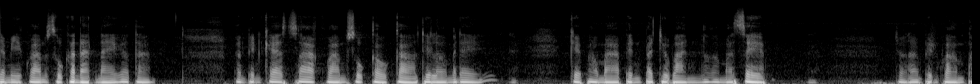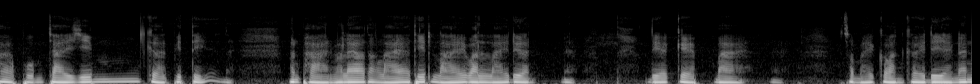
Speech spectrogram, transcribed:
จะมีความสุขขนาดไหนก็ตาม มันเป็นแค่ซากความสุขเก่าๆที่เราไม่ได้ ก็บเอามาเป็นปัจจุบันแล้วก็มาเสพจนทำเป็นความภาคภูมิใจยิ้มเกิดปิติ มันผ่านมาแล้วตั้งหลายอาทิตย์หลายวันหลายเดือนเดี๋ยเก็บมา สมัยก่อนเคยดีอย่างนั้น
